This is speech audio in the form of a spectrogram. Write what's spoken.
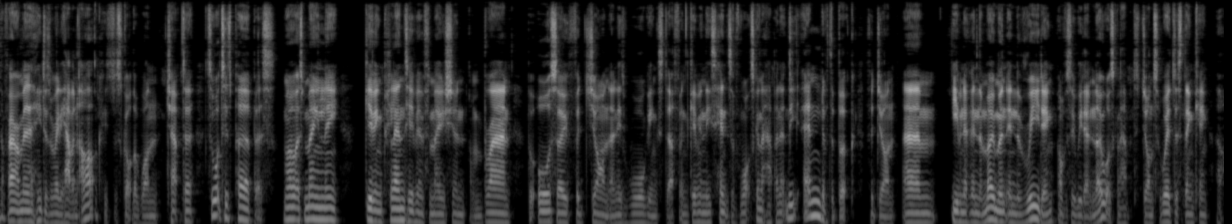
Now, Varamir, he doesn't really have an arc, he's just got the one chapter. So, what's his purpose? Well, it's mainly giving plenty of information on Bran, but also for Jon and his warging stuff, and giving these hints of what's going to happen at the end of the book for Jon. Um, even if in the moment, in the reading, obviously we don't know what's going to happen to Jon, so we're just thinking, oh,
